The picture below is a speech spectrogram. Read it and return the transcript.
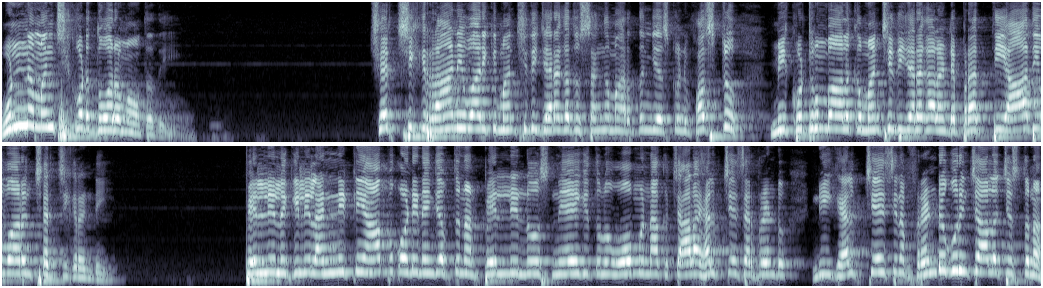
ఉన్న మంచి కూడా దూరం అవుతుంది. చర్చికి రాని వారికి మంచిది జరగదు. సంఘం అర్థం చేసుకోండి. ఫస్ట్ మీ కుటుంబాలకు మంచిది జరగాలంటే ప్రతి ఆదివారం చర్చికి రండి. పెళ్ళిళ్ళు గిల్లిలు అన్నిటినీ ఆపుకోండి. నేను చెప్తున్నాను పెళ్ళిళ్ళు స్నేహితులు ఓము నాకు చాలా హెల్ప్ చేశారు ఫ్రెండ్. నీకు హెల్ప్ చేసిన ఫ్రెండ్ గురించి ఆలోచిస్తున్నా.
